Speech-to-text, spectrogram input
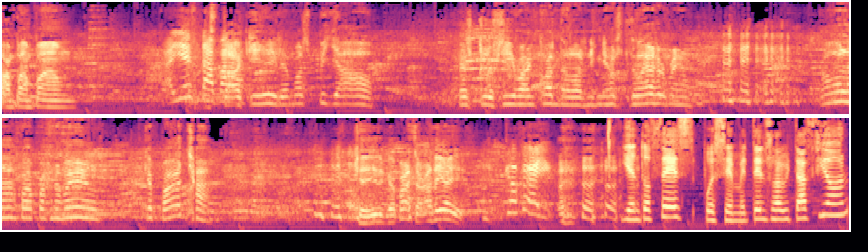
Pam, pam, pam. ahí está. Está Para... aquí, le hemos pillado. Exclusiva en cuando los niños duermen. Hola, Papá Noel. ¿Qué pacha? ¿Qué dice? ¿Qué pacha? ¿Qué hacía ahí? ¿Qué hace ahí? Y entonces, pues se mete en su habitación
